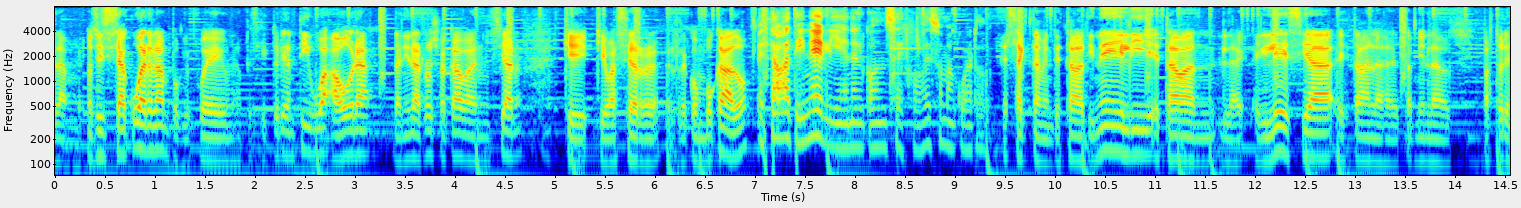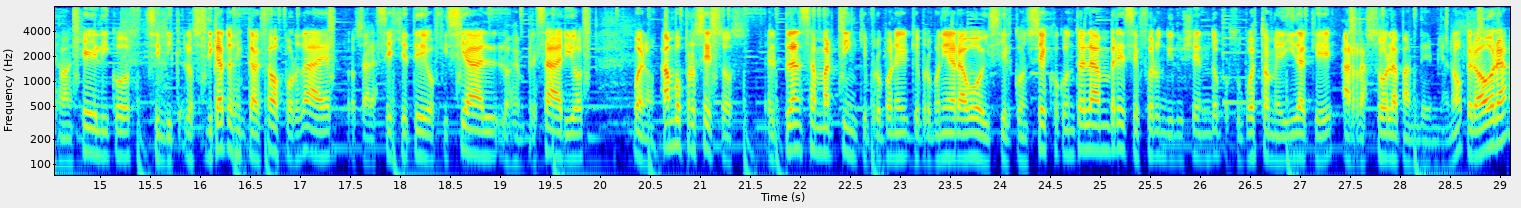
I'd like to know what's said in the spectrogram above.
el hambre. No sé si se acuerdan, porque fue una especie de historia antigua, ahora Daniel Arroyo acaba de anunciar que, va a ser reconvocado. Estaba Tinelli en el consejo, eso me acuerdo. Exactamente, estaba Tinelli, estaban la, iglesia, estaban también los pastores evangélicos, los sindicatos encabezados por DAER, o sea, la CGT oficial, los empresarios. Bueno, ambos procesos, el Plan San Martín que, propone, que proponía Grabois y el Consejo contra el Hambre, se fueron diluyendo, por supuesto, a medida que arrasó la pandemia, ¿no? Pero ahora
